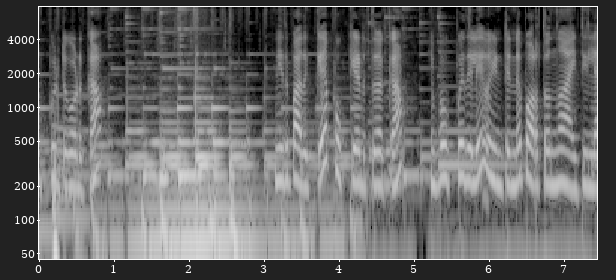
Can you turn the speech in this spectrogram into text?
ഉപ്പിട്ട് കൊടുക്കാം. ഇനി ഇത് പതുക്കെ പൊക്കിയെടുത്ത് വെക്കാം. ഇപ്പൊ ഉപ്പ് ഇതിൽ വീണിട്ടുണ്ട്. പുറത്തൊന്നും ആയിട്ടില്ല.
